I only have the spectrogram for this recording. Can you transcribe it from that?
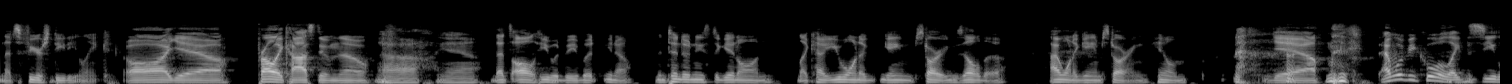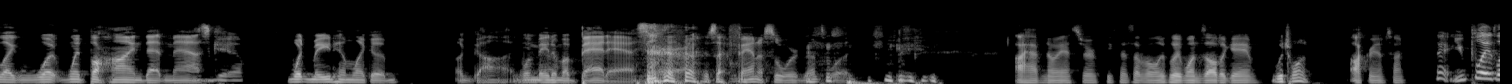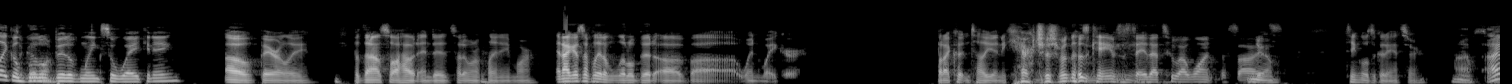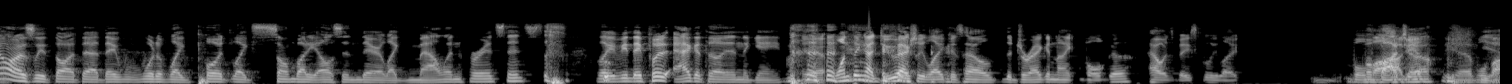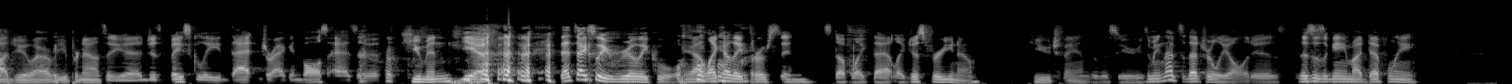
And that's Fierce Deity Link. Oh yeah. Probably costume though. Uh, yeah, that's all he would be. But you know, Nintendo needs to get on like how you want a game starring Zelda. I want a game starring him. Yeah. that would be cool. Like to see like what went behind that mask. Yeah. What made him like a a god? What made know? him a badass. It's that Fanasword. That's what. I have no answer because I've only played one Zelda game, Which one? Ocarina of Time. Hey, you played like a, a little bit of Link's Awakening. Oh, barely. But then I saw how it ended, so I don't want to play it anymore. And I guess I played a little bit of uh, Wind Waker. But I couldn't tell you any characters from those mm, games to say that's who I want besides. Yeah. Tingle's a good answer. Yeah. I honestly thought that they would have like put like somebody else in there, like Malon, for instance. like I mean, they put Agatha in the game. Yeah. One thing I do actually like is how the Dragon Knight Volga, how it's basically like Volvagia. Volvagia. Yeah, Volvagia, however you pronounce it. Yeah, just basically that Dragon Balls as a human. Yeah, that's actually really cool. yeah, I like how they throw in stuff like that, like just for you know, huge fans of the series. I mean, that's that's really all it is. This is a game I definitely,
